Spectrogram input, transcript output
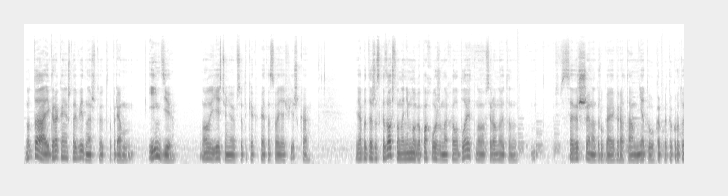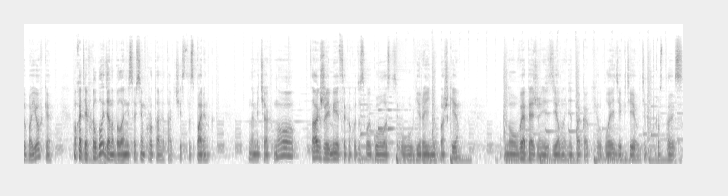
Ну да, игра, конечно, видно, что это прям инди, но есть у нее все-таки какая-то своя фишка. Я бы даже сказал, что она немного похожа на Hellblade, но все равно это совершенно другая игра. Там нету какой-то крутой боевки. Ну, хотя и в Hellblade она была не совсем крутая, так, чисто спарринг на мечах. Но также имеется какой-то свой голос у героини в башке. Но, увы, опять же, не сделано не так, как в Hellblade, где у тебя просто с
